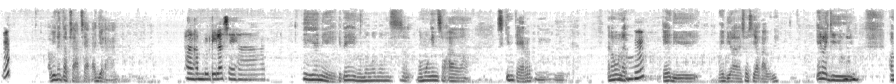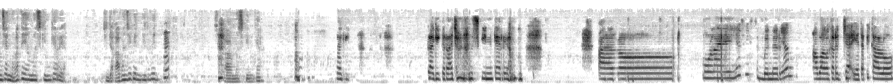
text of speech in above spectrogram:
ya. tapi ini tetap sehat-sehat aja kan? Alhamdulillah sehat iya nih kita ngomong-ngomong so- ngomongin soal skincare. Nih kan aku ngeliat Mhm. kayak di media sosial kamu nih kayak lagi konsen banget nih sama skincare ya? Sejak kapan sih Pin itu Pin suka sama skincare. Lagi lagi keracunan skincare ya. Kalau mulainya sih sebenarnya awal kerja ya tapi kalau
